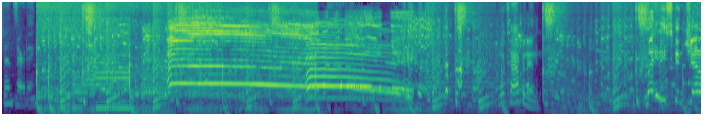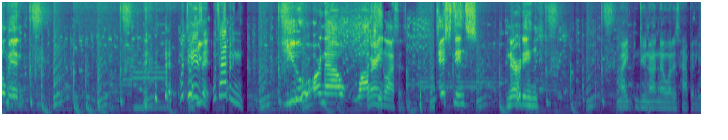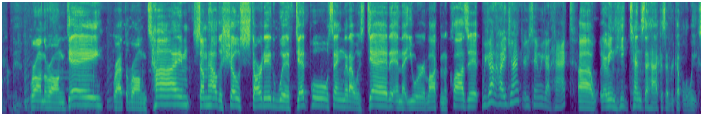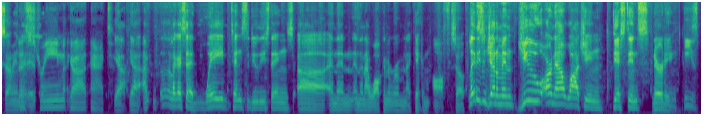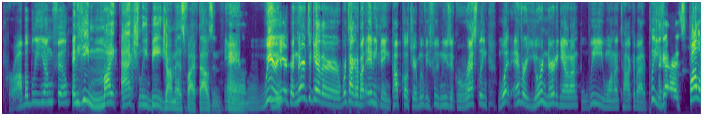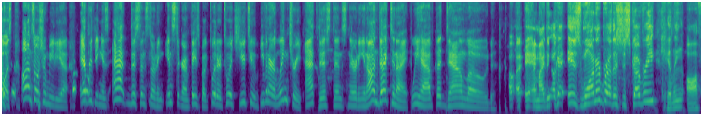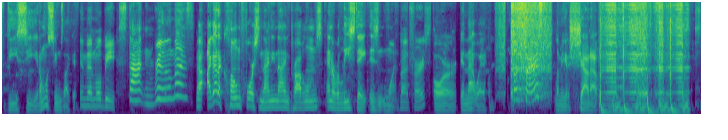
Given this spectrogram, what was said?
Distance nerding. What's happening? Ladies and gentlemen, What day is it? What's happening? you are now Wearing watching glasses. Distance Nerding. I do not know what is happening. We're on the wrong day. We're at the wrong time. Somehow the show started with Deadpool saying that I was dead and that you were locked in the closet. We got hijacked? Are you saying we got hacked? Uh, I mean, he tends to hack us every couple of weeks. So I mean, The it- it- stream got hacked. yeah, yeah. I'm like I said, Wade tends to do these things, uh, and then and then I walk in the room and I kick him off. So, ladies and gentlemen, you are now watching Distance Nerding, He's probably young Phil. and he might actually be Jamez five thousand. And And we're he- here to nerd together. We're talking about anything pop culture, movies, food, music, wrestling, whatever you're nerding out on. We want to talk about it. Please so guys, follow us on social media. Everything is at Distance Nerding Instagram, Facebook, Twitter, Twitch, YouTube, even our link tree at Distance Nerding. And on deck tonight, we have the download. oh, uh, am I doing okay? Is Warner Brothers Discovery killing off DC? It almost seems like it. And then we'll be starting rumors. Now, I got a Clone Force ninety nine problems, and a release date isn't one. But first, Or in that way, But first, let me get a shout out.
